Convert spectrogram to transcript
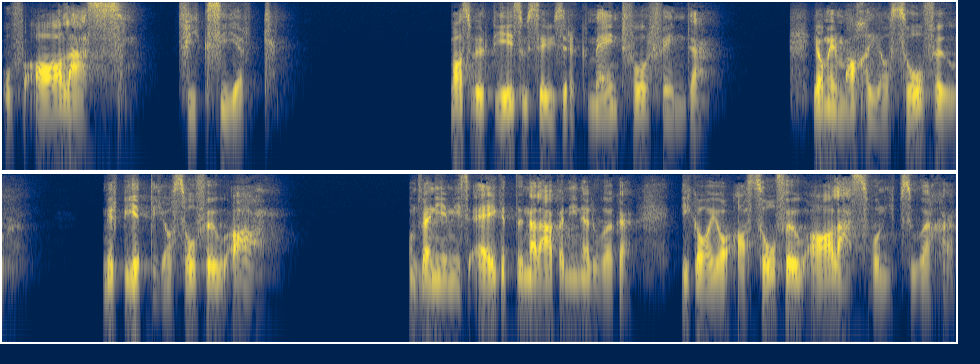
auf Anlässe fixiert. Was wird Jesus in unserer Gemeinde vorfinden? Ja, wir machen ja so viel. Wir bieten ja so viel an. Und wenn ich in mein eigenes Leben hineinschaue, ich gehe ja an so viele Anlässe, die ich besuche.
